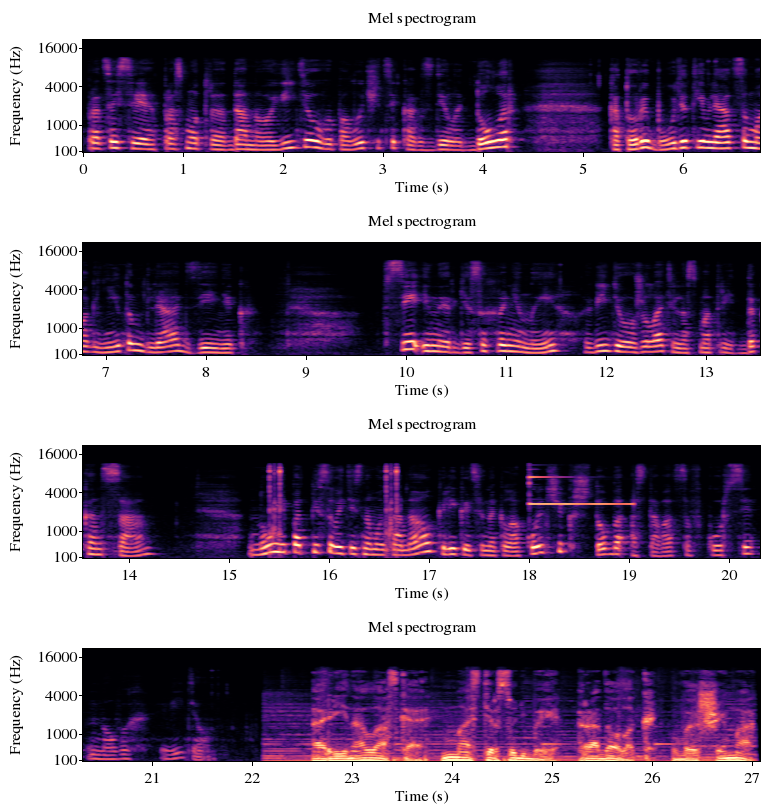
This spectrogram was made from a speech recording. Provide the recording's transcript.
в процессе просмотра данного видео вы получите, как сделать доллар – который будет являться магнитом для денег. Все энергии сохранены. Видео желательно смотреть до конца. Ну и подписывайтесь на мой канал, кликайте на колокольчик, чтобы оставаться в курсе новых видео. Арина Ласка, мастер судьбы, родолог, высший маг,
